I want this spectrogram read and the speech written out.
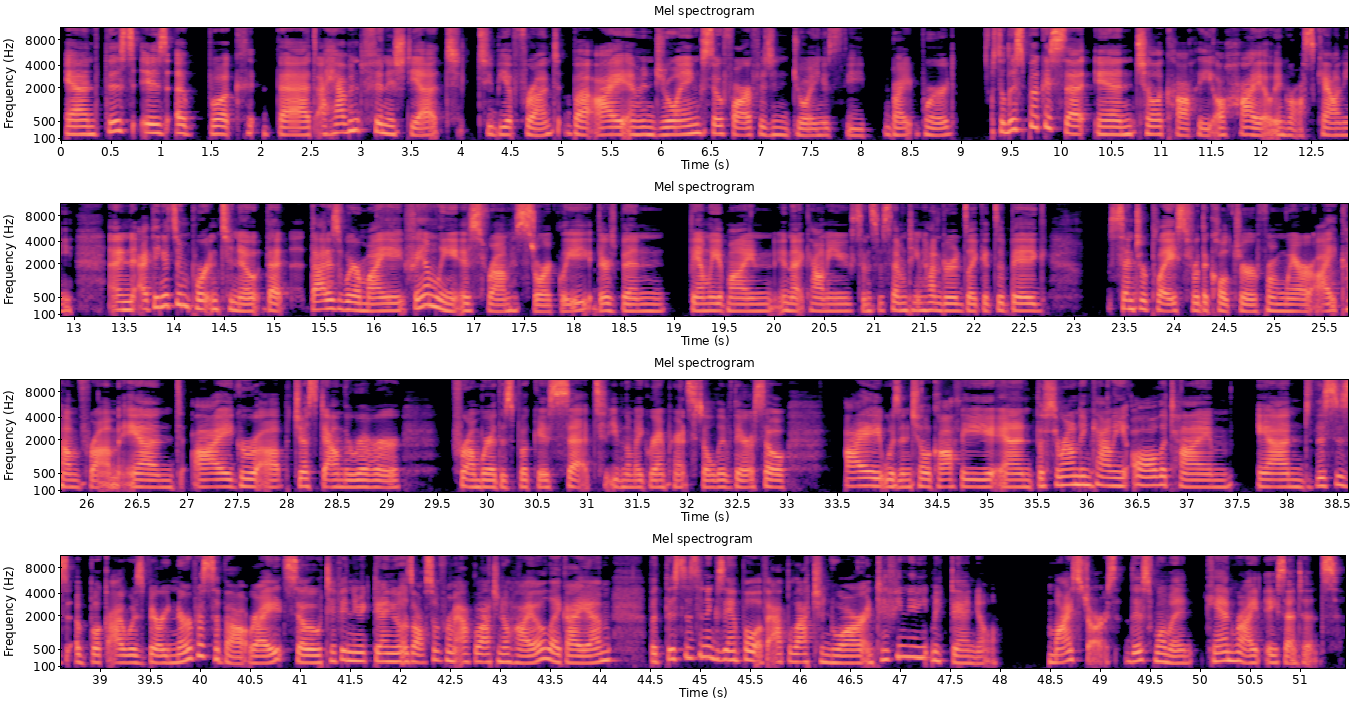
And this is a book that I haven't finished yet, to be upfront, but I am enjoying so far, if enjoying is the right word. So this book is set in Chillicothe, Ohio, in Ross County. And I think it's important to note that that is where my family is from historically. There's been family of mine in that county since the 1700s. Like it's a big center place for the culture from where I come from. And I grew up just down the river from where this book is set, even though my grandparents still live there. So I was in Chillicothe and the surrounding county all the time. And this is a book I was very nervous about, right? So Tiffany McDaniel is also from Appalachian, Ohio, like I am. But this is an example of Appalachian noir and Tiffany McDaniel. My stars, this woman can write a sentence.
